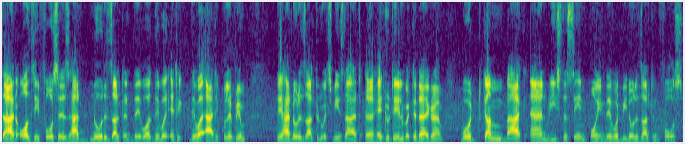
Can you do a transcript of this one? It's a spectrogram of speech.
that all three forces had no resultant. They were they were at, they were at equilibrium. They had no resultant, which means that a head-to-tail vector diagram would come back and reach the same point. There would be no resultant force.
